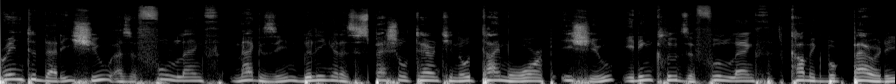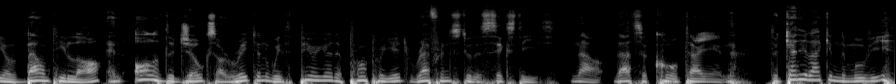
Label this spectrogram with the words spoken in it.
printed that issue as a full length magazine, billing it as a special Tarantino Time Warp issue. It includes a full length comic book parody of Bounty Law, and all of the jokes are written with period appropriate reference to the 60s. Now, that's a cool tie in. The Cadillac in the movie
